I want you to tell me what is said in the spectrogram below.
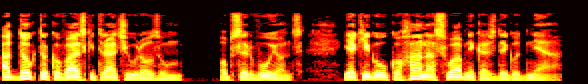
a doktor Kowalski tracił rozum, obserwując, jak jego ukochana słabnie każdego dnia.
